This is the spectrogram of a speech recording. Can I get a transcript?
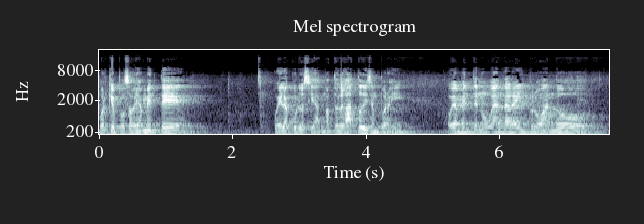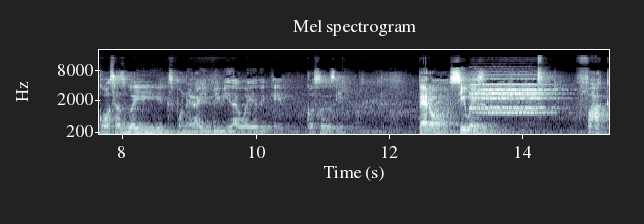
Porque, pues, obviamente. Güey, la curiosidad mató el gato, dicen por ahí. Obviamente no voy a andar ahí probando cosas, güey, y exponer ahí mi vida, güey, de que cosas así. Pero sí, güey. Fuck.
